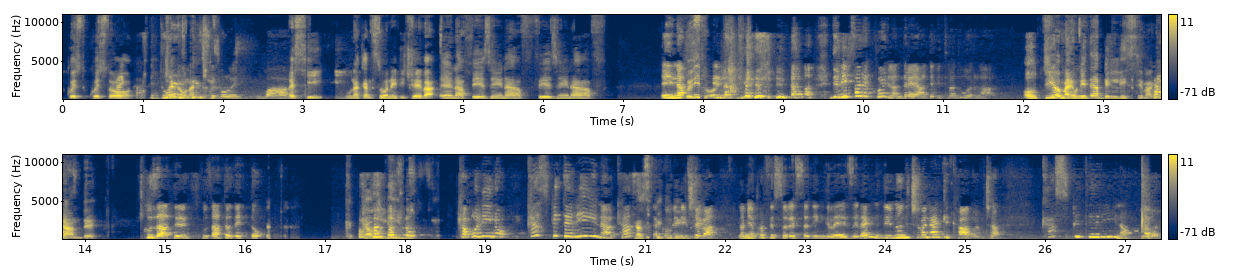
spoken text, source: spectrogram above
Questo, questo- c'era una. Wow. eh sì, una canzone diceva Enough is enough is enough. Enough is enough is enough. Devi fare quella, Andrea, devi tradurla. Oddio, ma è un'idea bellissima, grande. Scusate, scusate, ho detto cavolino. cavolino, caspiterina, caspita, Caspiterina. come diceva la mia professoressa di inglese. Lei non diceva neanche cavolo, diceva caspiterina. Vabbè.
